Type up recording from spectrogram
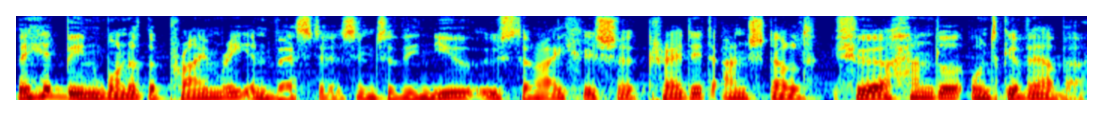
they had been one of the primary investors into the new Österreichische Kreditanstalt für Handel und Gewerbe.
